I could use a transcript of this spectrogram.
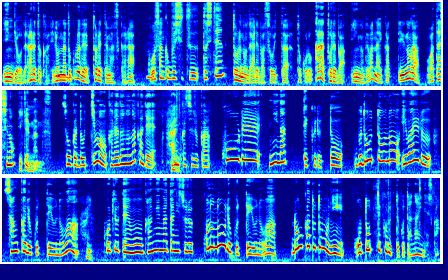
飲料であるとか、いろんなところで取れてますから、うん、抗酸化物質として取るのであれば、そういったところから取ればいいのではないかっていうのが私の意見なんです。そうか、どっちも体の中で変化するから、はい、高齢になってくると、ブドウ糖のいわゆる酸化力っていうのは、はい、高級点を還元型にする、この能力っていうのは、老化とともに劣ってくるってことはないんですか？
